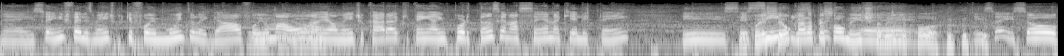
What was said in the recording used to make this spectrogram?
é isso aí, infelizmente, porque foi muito legal. Foi, Foi muito uma legal. honra realmente. O cara que tem a importância na cena que ele tem. E E conhecer o simples, cara super- pessoalmente é, também, né? Pô. Isso aí. So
